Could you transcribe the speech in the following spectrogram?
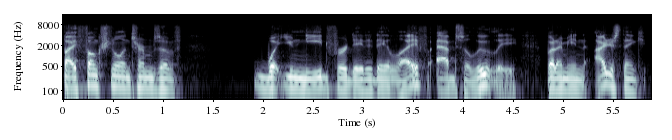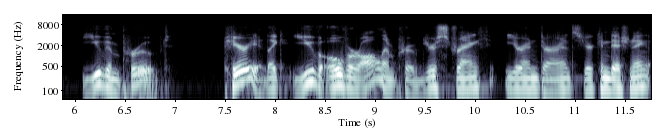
by functional in terms of what you need for a day to day life, absolutely. But I mean, I just think you've improved. Period. Like you've overall improved your strength, your endurance, your conditioning.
